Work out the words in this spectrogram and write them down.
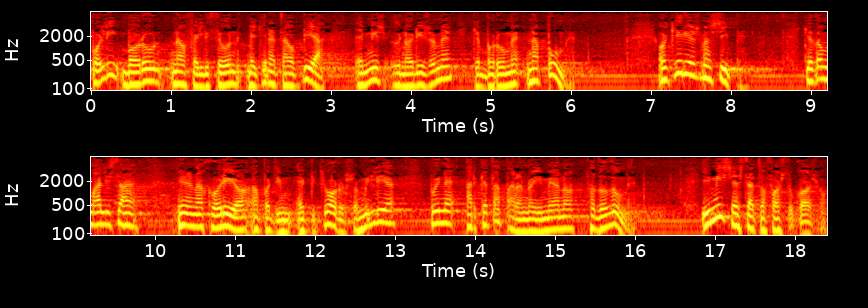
πολλοί μπορούν να ωφεληθούν με εκείνα τα οποία εμείς γνωρίζουμε και μπορούμε να πούμε. Ο Κύριος μας είπε και εδώ μάλιστα είναι ένα χωρίο από την επιτόρους ομιλία που είναι αρκετά παρανοημένο θα το δούμε. Ημίσαστε το φως του κόσμου.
